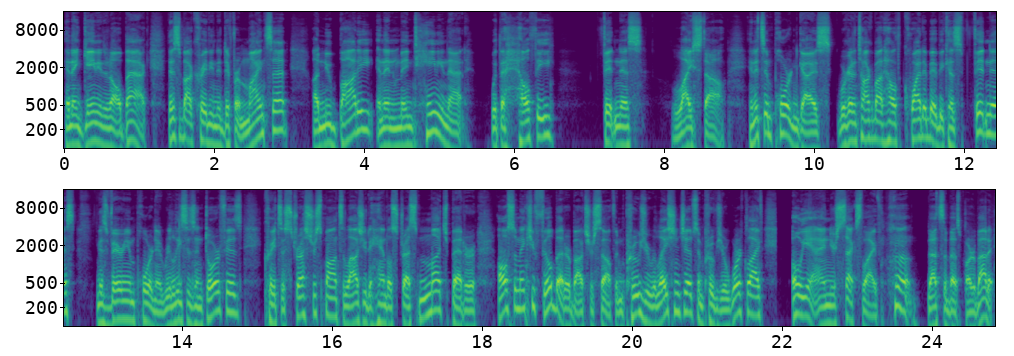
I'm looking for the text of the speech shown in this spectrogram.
and then gaining it all back. This is about creating a different mindset, a new body, and then maintaining that with a healthy fitness lifestyle. And it's important, guys. We're going to talk about health quite a bit because fitness is very important. It releases endorphins, creates a stress response, allows you to handle stress much better, also makes you feel better about yourself, improves your relationships, improves your work life. Oh, yeah, and your sex life. Huh, that's the best part about it.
